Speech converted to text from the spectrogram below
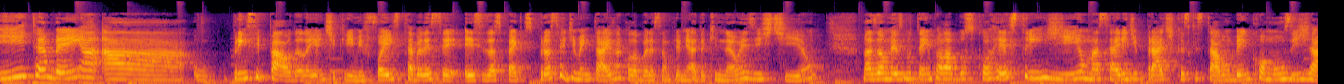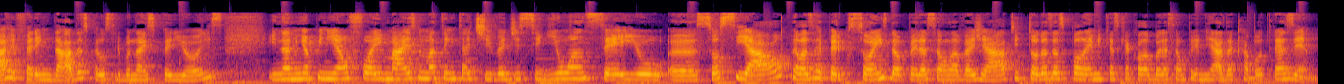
E também a, a, o principal da lei anticrime foi estabelecer esses aspectos procedimentais na colaboração premiada que não existiam, mas ao mesmo tempo ela buscou restringir uma série de práticas que estavam bem comuns e já referendadas pelos tribunais superiores e, na minha opinião, foi mais numa tentativa de seguir um anseio uh, social pelas repercussões da Operação Lava Jato e todas as polêmicas que a colaboração premiada acabou trazendo.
